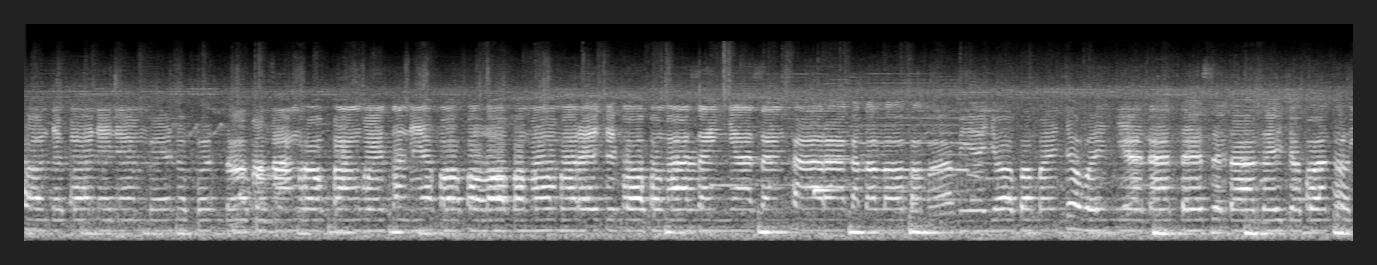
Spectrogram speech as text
hante panenam bena benda pamang ropang wetania papalo pamamare ciko pamasanya sangkara katalo pamamiya yo pamanca vinyana te setate capan Kara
